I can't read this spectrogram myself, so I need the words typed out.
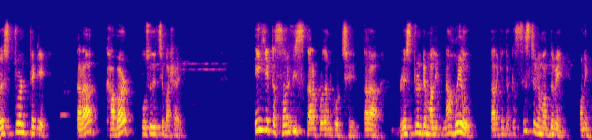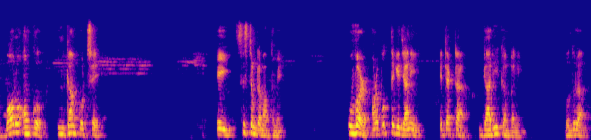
রেস্টুরেন্ট থেকে তারা খাবার পৌঁছে দিচ্ছে বাসায়। এই যে একটা সার্ভিস তারা প্রদান করছে, তারা রেস্টুরেন্টের মালিক না হয়েও তারা কিন্তু একটা সিস্টেমের মাধ্যমে অনেক বড় অঙ্ক ইনকাম করছে এই সিস্টেমটার মাধ্যমে। উবার আমরা প্রত্যেকে জানি এটা একটা গাড়ি কোম্পানি বন্ধুরা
